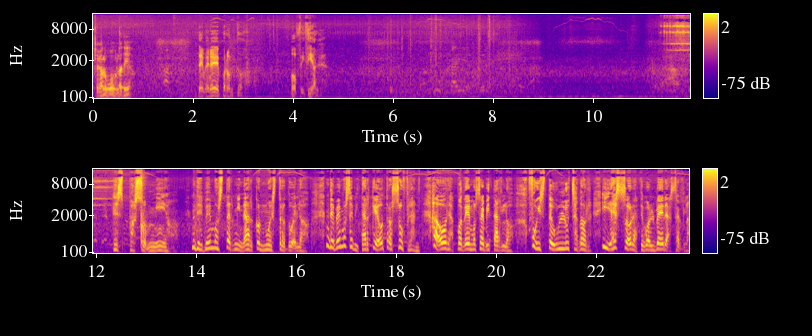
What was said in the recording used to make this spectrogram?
Saca los huevos la tía. Te veré pronto. Oficial. Esposo mío, Debemos terminar con nuestro duelo. Debemos evitar que otros sufran. Ahora podemos evitarlo. Fuiste un luchador y es hora de volver a serlo.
